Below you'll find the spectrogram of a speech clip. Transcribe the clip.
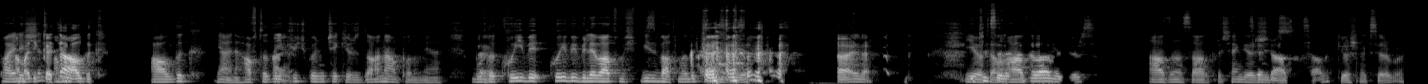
Paylaşın dikkate ama aldık. aldık. Yani haftada Aynen. 2-3 bölüm çekiyoruz. Daha ne yapalım yani? Burada Evet. Quibi Quibi bile batmış. Biz batmadık. Aynen. İyi 2 bakalım. devam ediyoruz. ağzına sağlık Ruşen. Senin de Görüşürüz. ağzına sağlık. Görüşmek üzere. Bye.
